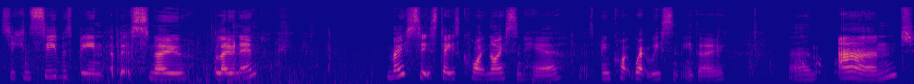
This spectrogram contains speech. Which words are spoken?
So you can see there's been a bit of snow blown in. Mostly it stays quite nice in here. Been quite wet recently though. Um, and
